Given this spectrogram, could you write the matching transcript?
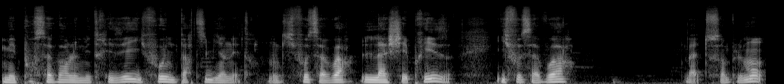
Mais pour savoir le maîtriser, il faut une partie bien-être. Donc il faut savoir lâcher prise, il faut savoir bah, tout simplement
